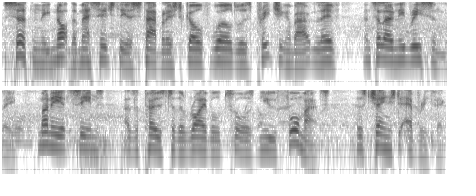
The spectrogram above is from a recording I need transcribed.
Certainly not the message the established golf world was preaching about LIV until only recently. Money, it seems, as opposed to the rival tour's new formats, has changed everything.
